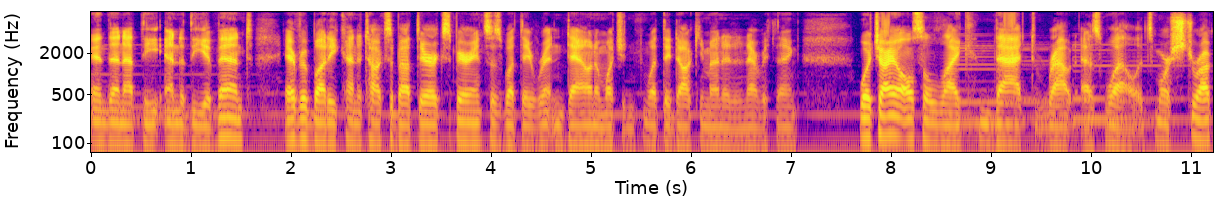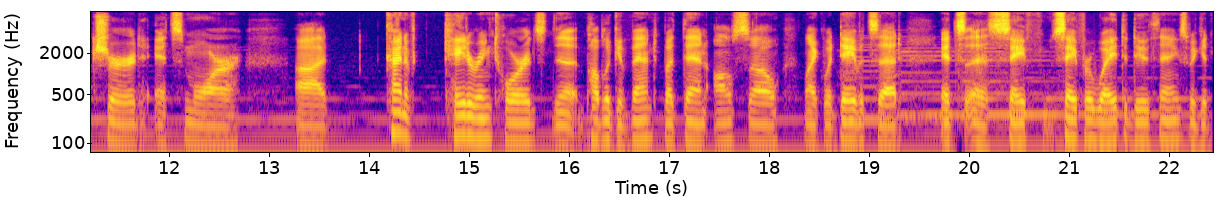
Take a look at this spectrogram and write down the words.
And then at the end of the event, everybody kind of talks about their experiences, what they've written down, and what you, what they documented and everything. Which I also like that route as well. It's more structured. It's more uh, kind of catering towards the public event, but then also, like what David said, it's a safe, safer way to do things. We get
